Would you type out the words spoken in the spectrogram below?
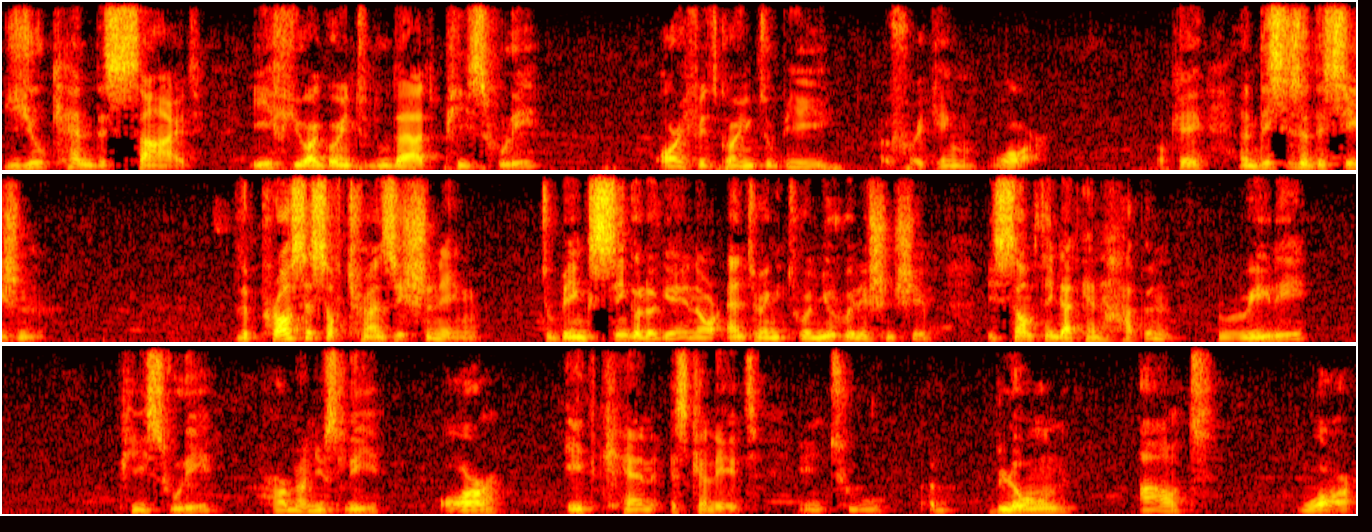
you can decide if you are going to do that peacefully or if it's going to be a freaking war. Okay? And this is a decision. The process of transitioning to being single again or entering into a new relationship is something that can happen really peacefully, harmoniously, or it can escalate into a blown out war,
